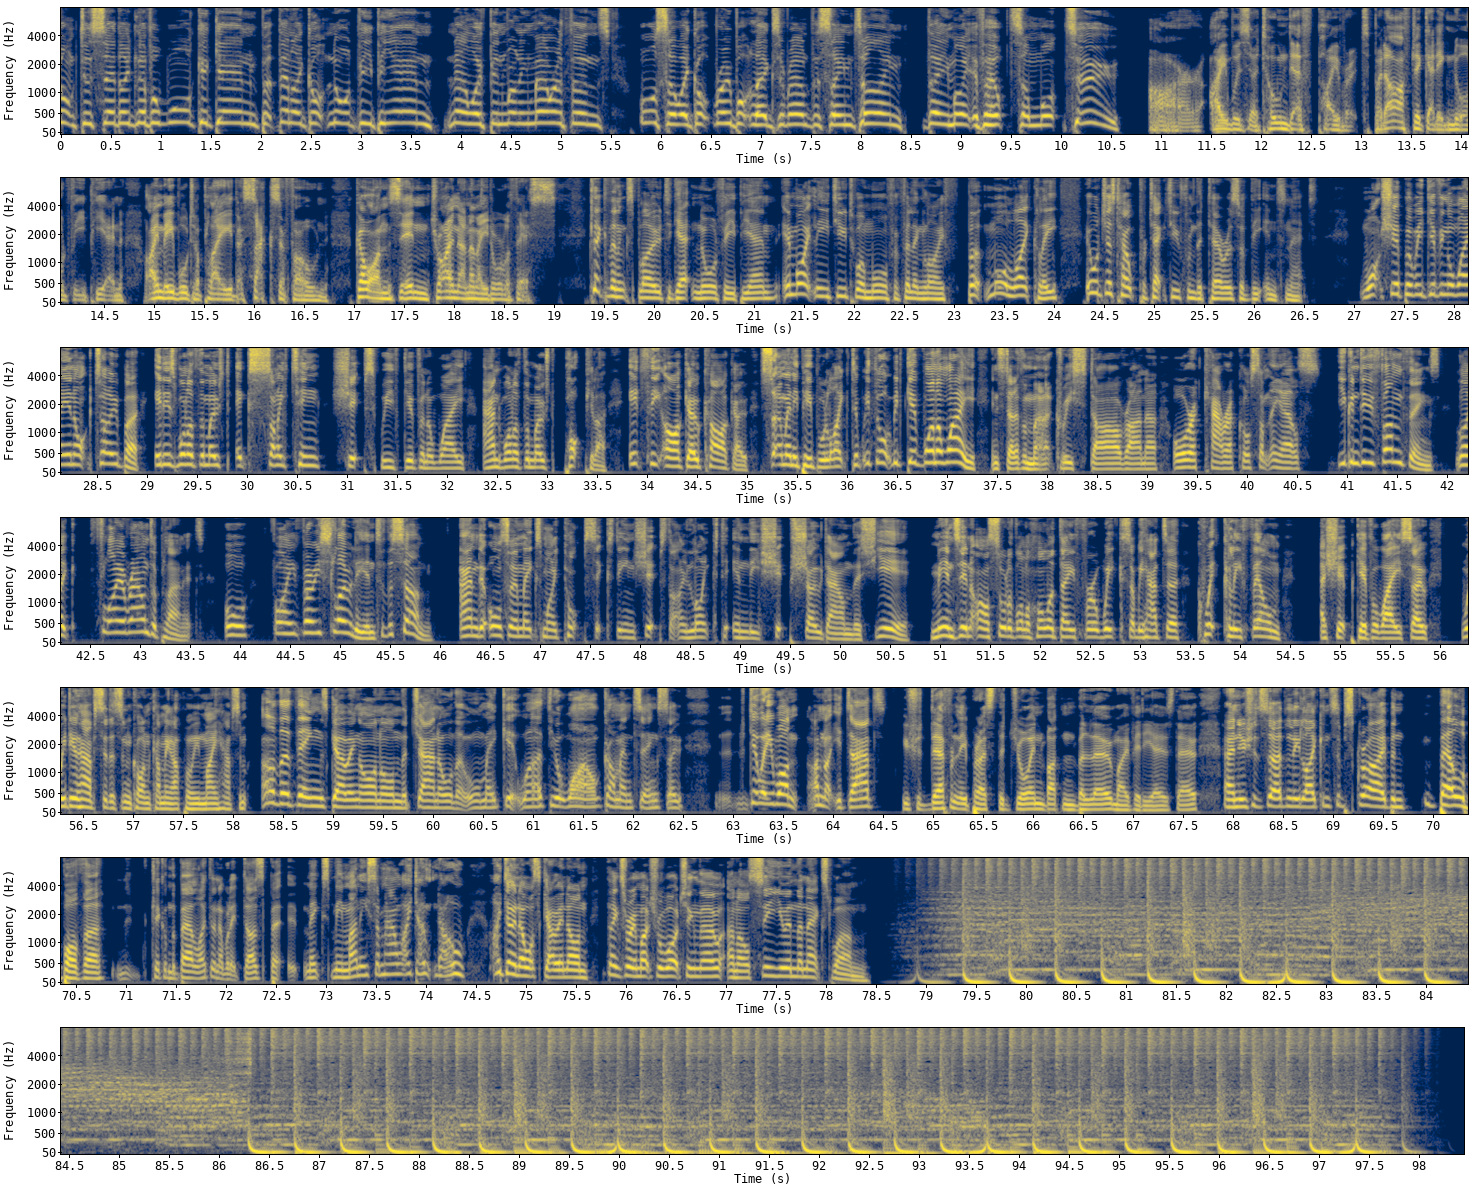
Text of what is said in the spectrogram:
Doctor said I'd never walk again, but then I got NordVPN. Now I've been running marathons. Also, I got robot legs around the same time. They might have helped somewhat too. R, I was a tone deaf pirate, but after getting NordVPN, I'm able to play the saxophone. Go on, Zin, try and animate all of this. Click the then explode to get NordVPN. It might lead you to a more fulfilling life, but more likely, it will just help protect you from the terrors of the internet. What ship are we giving away in October? It is one of the most exciting ships we've given away and one of the most popular. It's the Argo Cargo. So many people liked it, we thought we'd give one away instead of a Mercury Star Runner or a Carrack or something else. You can do fun things like fly around a planet or fly very slowly into the sun. And it also makes my top 16 ships that I liked in the ship showdown this year. Me and Zin are sort of on holiday for a week, so we had to quickly film a ship giveaway. So we do have CitizenCon coming up, and we may have some other things going on on the channel that will make it worth your while commenting. So uh, do what you want. I'm not your dad. You should definitely press the join button below my videos, though, and you should certainly like and subscribe and bell bother. Click on the bell. I don't know what it does, but it makes me money somehow. I don't know. I don't know what's going on. Thanks very much for watching, though, and I'll see you in the next one.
